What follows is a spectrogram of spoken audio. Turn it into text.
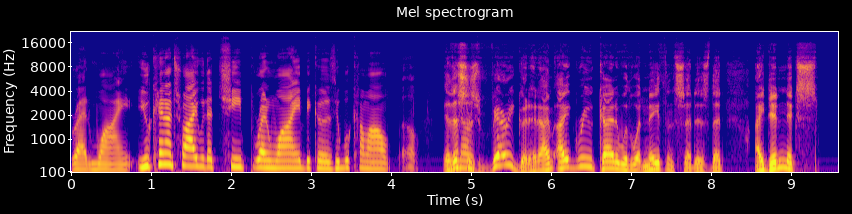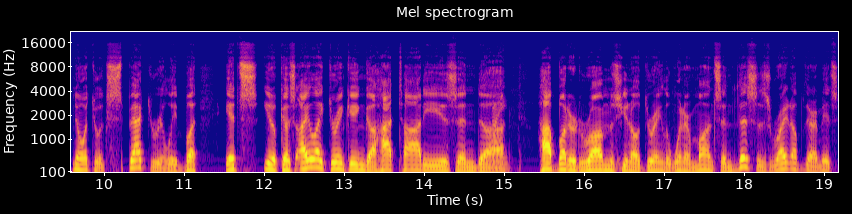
red wine. You cannot try with a cheap red wine because it will come out. Yeah, this No. is very good, and I, I agree kind of with what Nathan said. Is that I didn't ex- know what to expect really, but it's you know because I like drinking uh, hot toddies and uh, Right. hot buttered rums, you know, during the winter months, and this is right up there. I mean, it's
